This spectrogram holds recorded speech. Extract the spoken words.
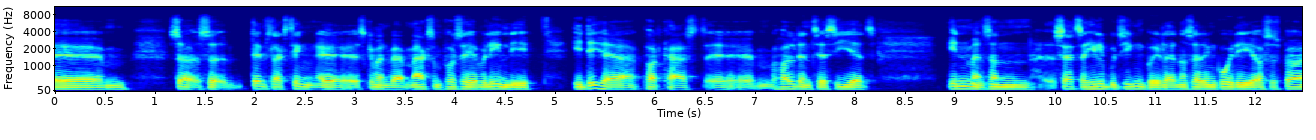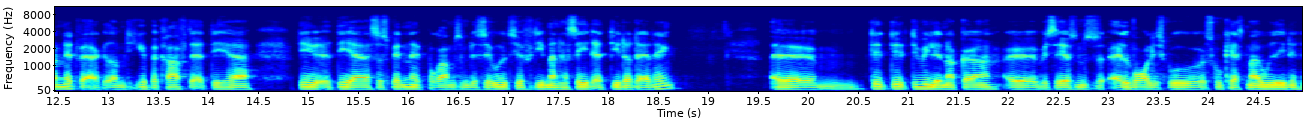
Øhm, så, så den slags ting øh, skal man være opmærksom på, så jeg vil egentlig i det her podcast øh, holde den til at sige, at inden man sådan satser hele butikken på et eller andet, så er det en god idé også at spørge netværket, om de kan bekræfte, at det her det, det er så spændende et program, som det ser ud til, fordi man har set, at dit og dat, ikke? Øh, det, det, det ville jeg nok gøre, øh, hvis jeg synes alvorligt skulle, skulle kaste mig ud i det.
